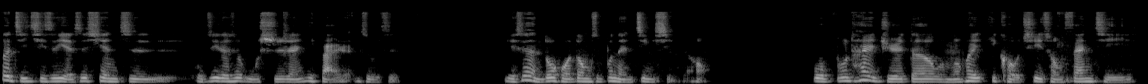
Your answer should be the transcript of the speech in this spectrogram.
二级其实也是限制，我记得是五十人、一百人，是不是？也是很多活动是不能进行的哈。我不太觉得我们会一口气从三级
